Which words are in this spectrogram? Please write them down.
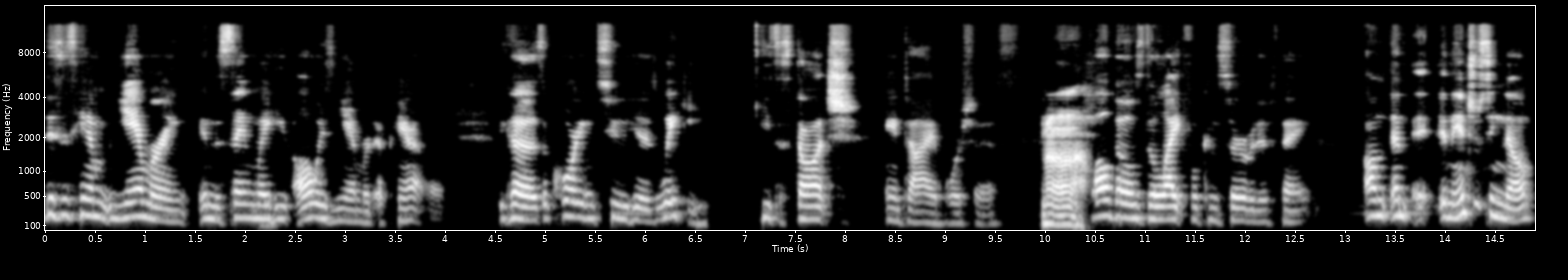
This is him yammering in the same way he's always yammered, apparently, because according to his wiki, he's a staunch anti-abortionist. Uh, All those delightful conservative things. Um, and an interesting note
